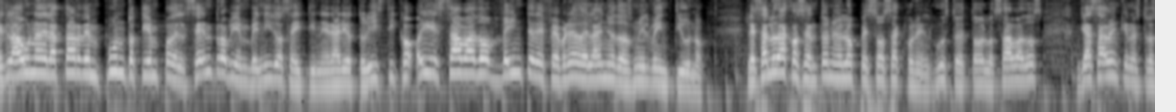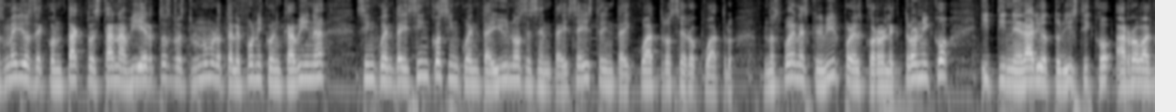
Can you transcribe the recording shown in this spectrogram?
Es la una de la tarde en punto tiempo del centro. Bienvenidos a Itinerario Turístico. Hoy es sábado 20 de febrero del año 2021. Les saluda José Antonio López Sosa con el gusto de todos los sábados. Ya saben que nuestros medios de contacto están abiertos. Nuestro número telefónico en cabina 55 51 66 3404. Nos pueden escribir por el correo electrónico itinerario turístico arroba.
